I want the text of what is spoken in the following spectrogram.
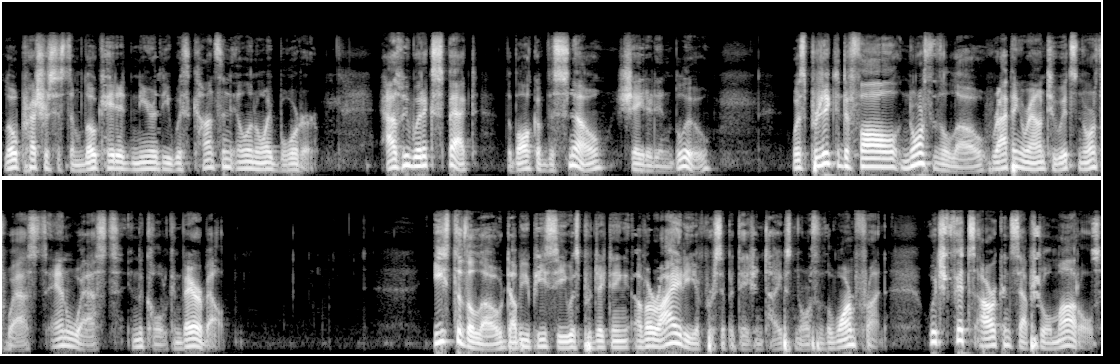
low pressure system located near the Wisconsin-Illinois border. As we would expect, the bulk of the snow, shaded in blue, was predicted to fall north of the low, wrapping around to its northwest and west in the cold conveyor belt. East of the low, WPC was predicting a variety of precipitation types north of the warm front, which fits our conceptual models,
